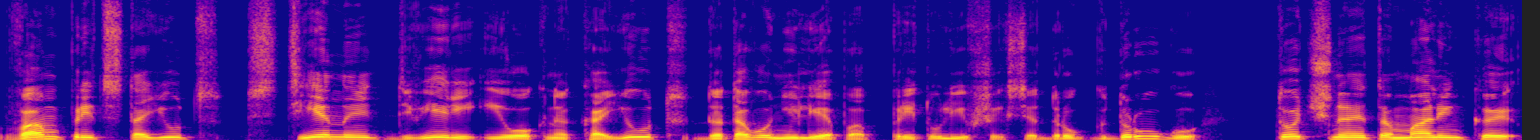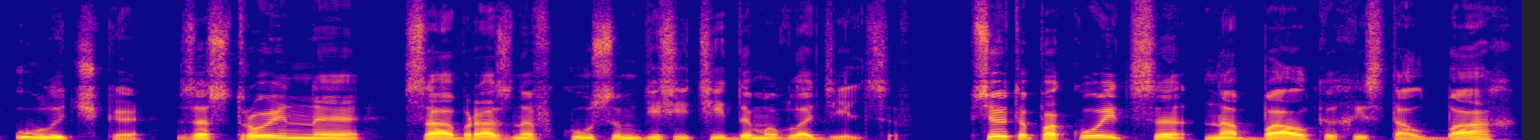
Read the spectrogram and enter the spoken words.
вам предстают стены, двери и окна кают, до того нелепо притулившихся друг к другу, точно это маленькая улочка, застроенная сообразно вкусом десяти домовладельцев. Все это покоится на балках и столбах,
